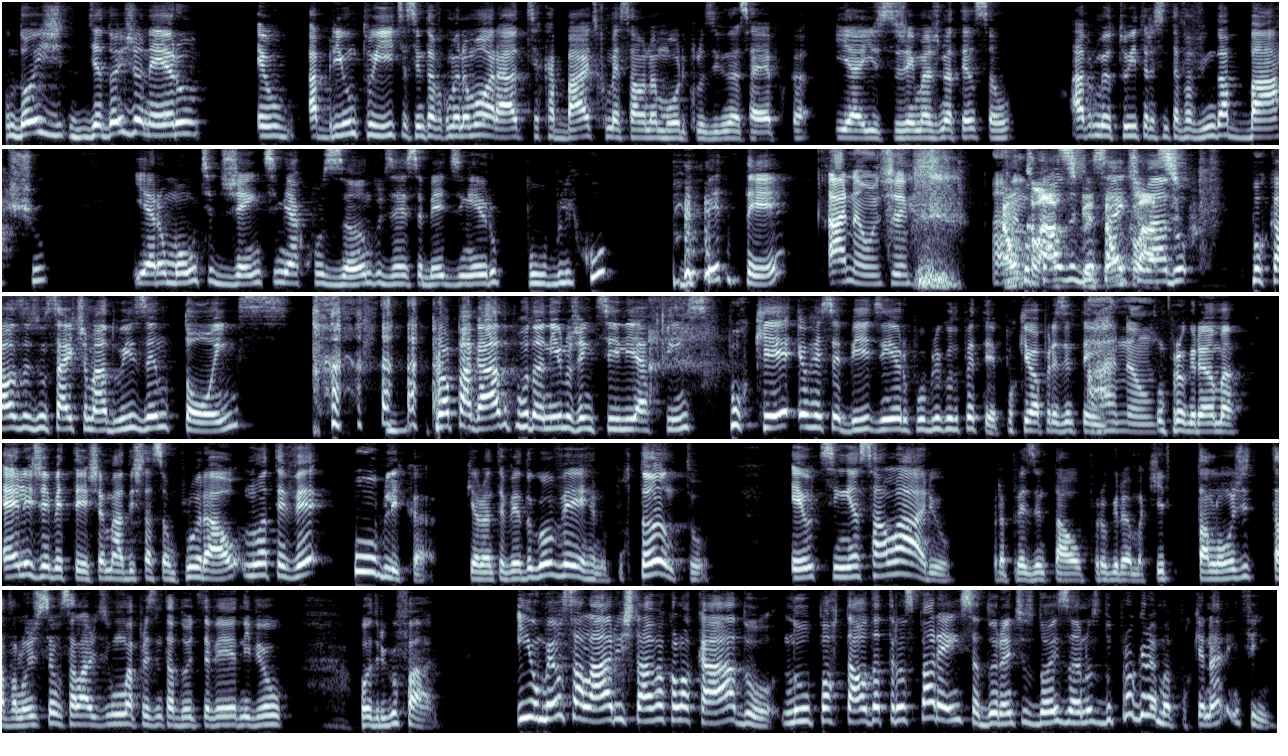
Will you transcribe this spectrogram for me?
Dois, dia 2 de janeiro, eu abri um tweet, assim, tava com meu namorado, tinha acabado de começar o namoro, inclusive, nessa época, e aí você já imagina a tensão. Abro meu Twitter, assim, tava vindo abaixo, e era um monte de gente me acusando de receber dinheiro público do PT Ah, não, gente. É um por causa clássico, de um esse é um site chamado por causa de um site chamado Isentões, propagado por Danilo Gentili e afins, porque eu recebi dinheiro público do PT, porque eu apresentei Ah, um programa LGBT chamado Estação Plural numa TV pública, que era uma TV do governo. Portanto, eu tinha salário para apresentar o programa, que tá longe, estava longe de ser o salário de um apresentador de TV nível Rodrigo Faro. E o meu salário estava colocado no portal da transparência durante os dois anos do programa, porque, né, enfim,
